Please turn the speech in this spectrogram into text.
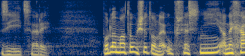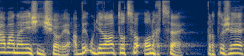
z její dcery. Podle Matouše to neupřesní a nechává na Ježíšově, aby udělal to, co on chce, protože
